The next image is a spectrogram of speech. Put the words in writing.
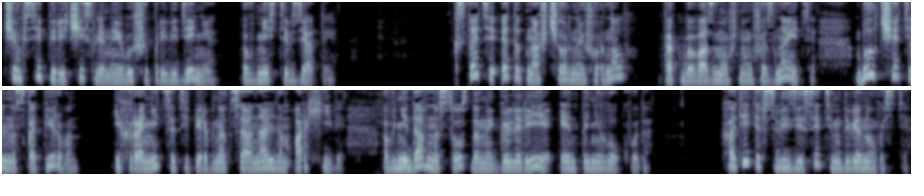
чем все перечисленные выше привидения вместе взятые. Кстати, этот наш черный журнал, как вы, возможно, уже знаете, был тщательно скопирован и хранится теперь в Национальном архиве, в недавно созданной галерее Энтони Локвуда. Хотите в связи с этим две новости,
